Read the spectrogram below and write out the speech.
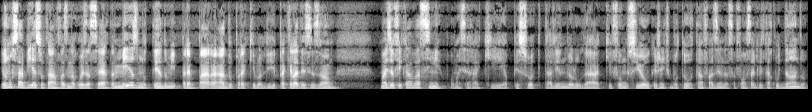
Eu não sabia se eu estava fazendo a coisa certa, mesmo tendo me preparado para aquilo ali, para aquela decisão. Mas eu ficava assim, pô, mas será que a pessoa que está ali no meu lugar, que foi um CEO que a gente botou, está fazendo dessa forma? Será que ele está cuidando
